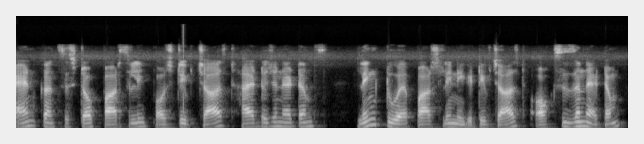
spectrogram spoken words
and consists of partially positive charged hydrogen atoms linked to a partially negative charged oxygen atom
